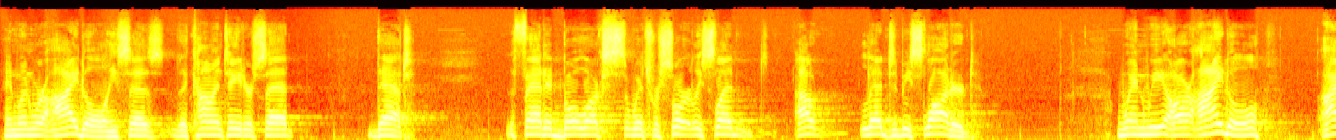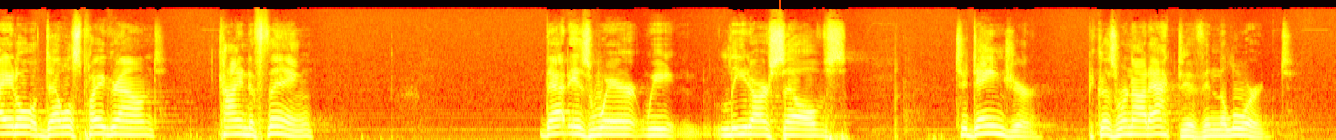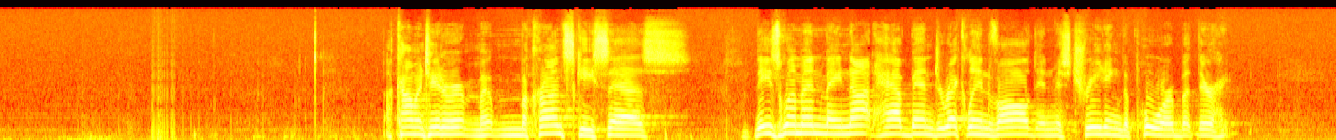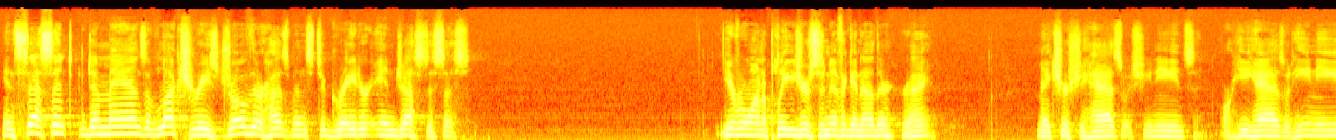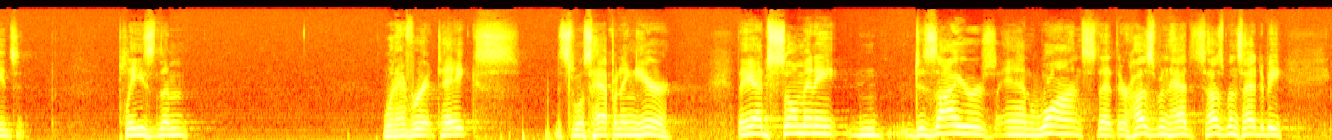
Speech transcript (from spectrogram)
And when we're idle, he says, the commentator said that the fatted bullocks, which were shortly sled out, led to be slaughtered. When we are idle, idle, devil's playground kind of thing, that is where we lead ourselves to danger because we're not active in the Lord. A commentator, Makronsky, says these women may not have been directly involved in mistreating the poor, but their incessant demands of luxuries drove their husbands to greater injustices. You ever want to please your significant other, right? Make sure she has what she needs, or he has what he needs, and please them. Whatever it takes. This is what's happening here. They had so many desires and wants that their husband had, husbands had to be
